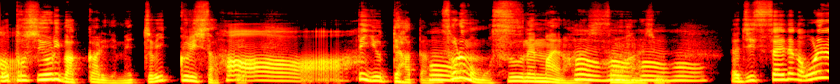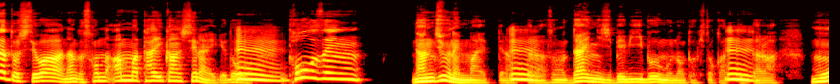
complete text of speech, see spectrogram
そうお年寄りばっかりでめっちゃびっくりしたってはあ。って言ってはったの、うんそれももう数年前の話、その話も。実際だから俺らとしてはなんかそんなあんま体感してないけど、うん。当然何十年前ってなったら、うんその第二次ベビーブームの時とかって言ったら、も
